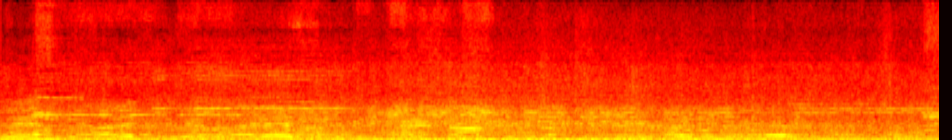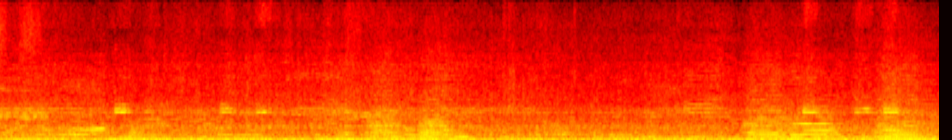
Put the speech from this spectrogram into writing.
Thank you.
